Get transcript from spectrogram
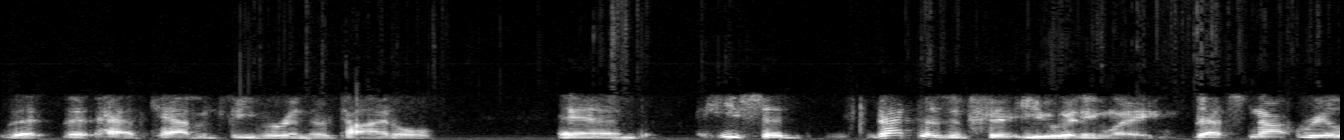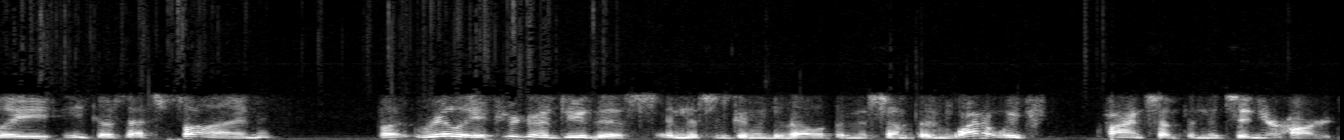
that, that have cabin fever in their title. And he said, that doesn't fit you anyway. That's not really, he goes, that's fun. But really, if you're going to do this and this is going to develop into something, why don't we find something that's in your heart?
